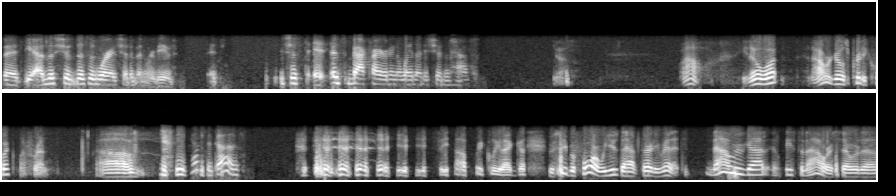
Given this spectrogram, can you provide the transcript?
but yeah, this should this is where it should have been reviewed. It's it's just it, it's backfired in a way that it shouldn't have. Yes. Wow. You know what? An hour goes pretty quick, my friend. Um, yes, it does. you see how quickly that goes. You see, before we used to have 30 minutes. Now we've got at least an hour or so to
